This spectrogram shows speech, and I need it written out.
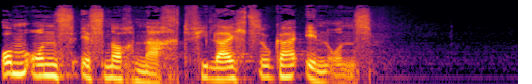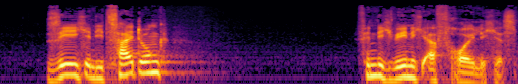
Um uns ist noch Nacht, vielleicht sogar in uns. Sehe ich in die Zeitung, finde ich wenig Erfreuliches.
